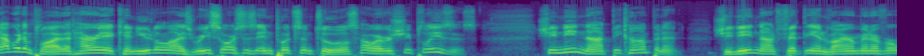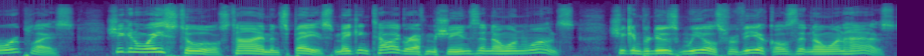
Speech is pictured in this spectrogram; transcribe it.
That would imply that Harriet can utilize resources, inputs, and tools however she pleases. She need not be competent. She need not fit the environment of her workplace. She can waste tools, time, and space, making telegraph machines that no one wants. She can produce wheels for vehicles that no one has.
